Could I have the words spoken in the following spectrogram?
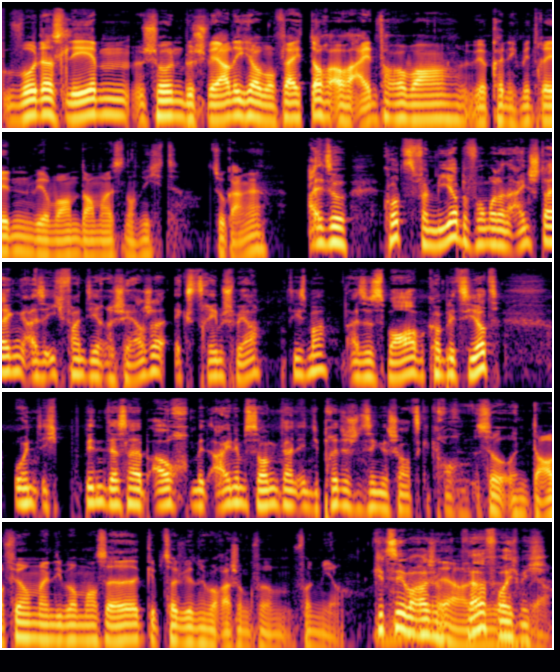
wo das Leben schon beschwerlicher, aber vielleicht doch auch einfacher war. Wir können nicht mitreden, wir waren damals noch nicht zugange. Also kurz von mir, bevor wir dann einsteigen. Also ich fand die Recherche extrem schwer diesmal. Also es war kompliziert und ich bin deshalb auch mit einem Song dann in die britischen Singlecharts gekrochen. So, und dafür, mein lieber Marcel, gibt es heute wieder eine Überraschung von, von mir. Gibt es eine Überraschung? Ja, da freue ich mich. Ja.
